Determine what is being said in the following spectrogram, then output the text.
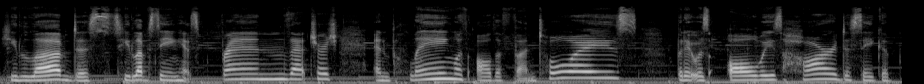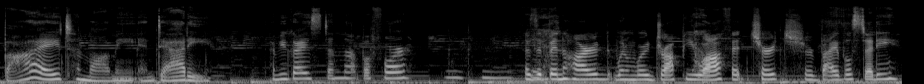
He loved us. He loved seeing his friends at church and playing with all the fun toys, but it was always hard to say goodbye to mommy and daddy. Have you guys done that before? Has it been hard when we drop you off at church or Bible study?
